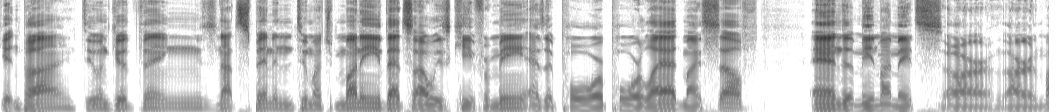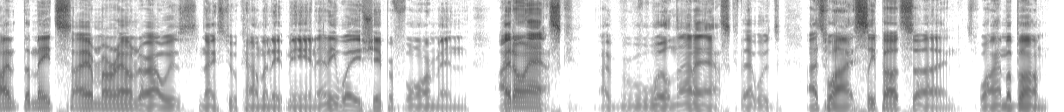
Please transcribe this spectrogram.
getting by, doing good things, not spending too much money. That's always key for me as a poor, poor lad myself and uh, me and my mates are are my the mates I am around are always nice to accommodate me in any way, shape, or form, and I don't ask. I will not ask. That would that's why I sleep outside. That's why I'm a bum.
